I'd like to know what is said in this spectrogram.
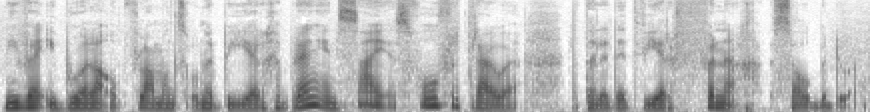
nuwe Ebola opvlammings onder beheer gebring en sy is vol vertroue dat hulle dit weer vinnig sal bedwing.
